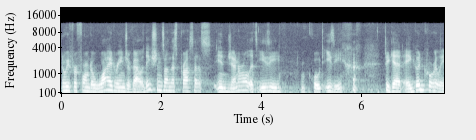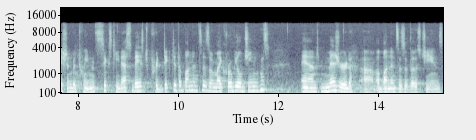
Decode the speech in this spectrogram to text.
And we've performed a wide range of validations on this process. In general, it's easy, quote, easy, to get a good correlation between 16S-based predicted abundances of microbial genes and measured uh, abundances of those genes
